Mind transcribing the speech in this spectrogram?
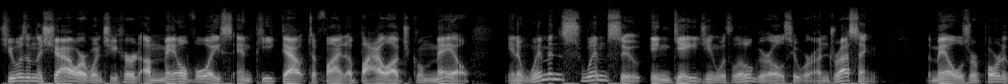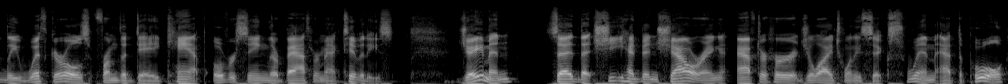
She was in the shower when she heard a male voice and peeked out to find a biological male in a women's swimsuit engaging with little girls who were undressing. The male was reportedly with girls from the day camp, overseeing their bathroom activities. Jaman said that she had been showering after her July 26 swim at the pool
